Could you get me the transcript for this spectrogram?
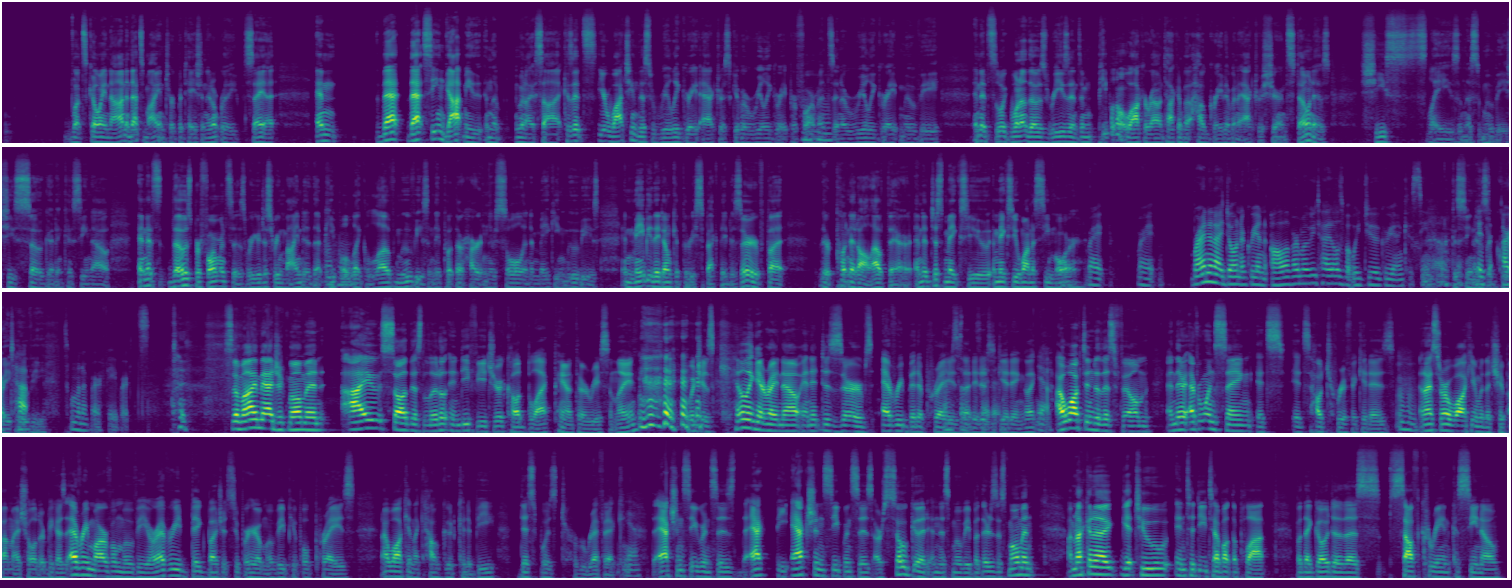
what's going on, and that's my interpretation. They don't really say it, and that that scene got me in the when I saw it because it's you're watching this really great actress give a really great performance mm-hmm. in a really great movie, and it's like one of those reasons. And people don't walk around talking about how great of an actress Sharon Stone is. She slays in this movie. She's so good in Casino, and it's those performances where you're just reminded that people mm-hmm. like love movies and they put their heart and their soul into making movies. And maybe they don't get the respect they deserve, but they're putting it all out there, and it just makes you it makes you want to see more. Right, right. Brian and I don't agree on all of our movie titles, but we do agree on Casino. Casino is a great top, movie. It's one of our favorites. so my magic moment, I saw this little indie feature called Black Panther recently, which is killing it right now, and it deserves every bit of praise so that excited. it is getting. Like yeah. I walked into this film, and there everyone's saying it's it's how terrific it is. Mm-hmm. and I started walking with a chip on my shoulder because every Marvel movie or every big budget superhero movie people praise, and I walk in like how good could it be? this was terrific. Yeah. The action sequences, the act, the action sequences are so good in this movie. But there's this moment. I'm not gonna get too into detail about the plot, but they go to this South Korean casino,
